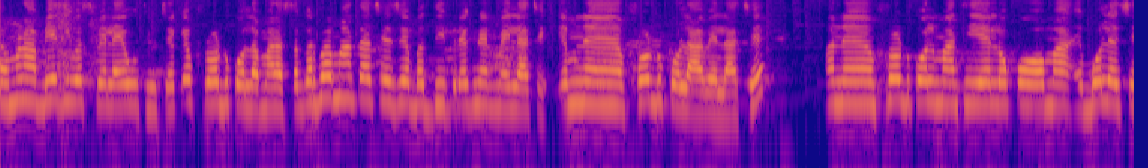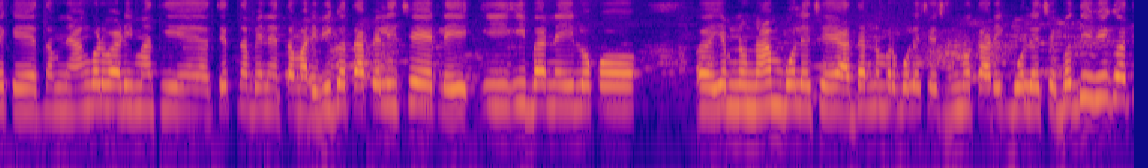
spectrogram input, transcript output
હમણાં બે દિવસ પહેલા એવું થયું છે કે ફ્રોડ કોલ અમારા સગર્ભા માતા છે, જે બધી પ્રેગ્નેન્ટ મહિલા છે, એમને ફ્રોડ કોલ આવેલા છે. અને ફ્રોડ કોલમાંથી એ લોકો એ બોલે છે કે તમને આંગણવાડીમાંથી એ ચેતનાબેને તમારી વિગત આપેલી છે, એટલે ઈ બાને એ લોકો એમનું નામ બોલે છે, આધાર નંબર બોલે છે, જન્મ તારીખ બોલે છે, બધી વિગત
